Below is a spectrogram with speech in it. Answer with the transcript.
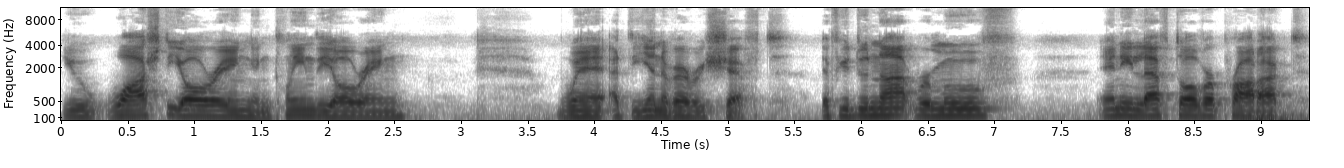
you wash the O-ring and clean the O-ring when at the end of every shift. If you do not remove any leftover product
